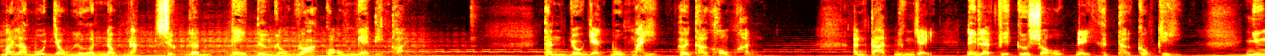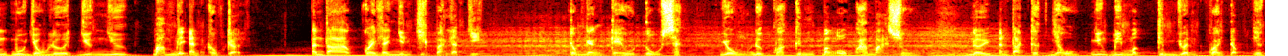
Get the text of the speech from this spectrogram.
Mà là mùi dầu lửa nồng nặc sực lên Ngay từ lỗ loa của ống nghe điện thoại. Thành vội vàng buông máy, Hơi thở hỗn hển. Anh ta đứng dậy Đi lại phía cửa sổ để hít thở không khí. Nhưng mùi dầu lửa dường như bám lấy anh không trời. Anh ta quay lại nhìn chiếc bàn làm việc. Trong ngăn kéo tủ sắt, vốn được khóa kín bằng ổ khóa mã số, Nơi anh ta cất giấu những bí mật kinh doanh quan trọng nhất.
